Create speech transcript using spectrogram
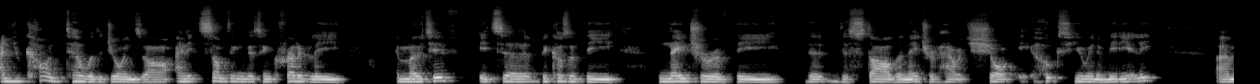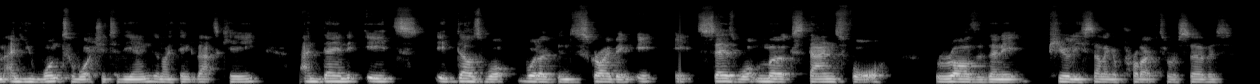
And you can't tell where the joins are. And it's something that's incredibly emotive. It's uh, because of the nature of the, the, the style, the nature of how it's shot, it hooks you in immediately. Um, and you want to watch it to the end. And I think that's key and then it's it does what what I've been describing. It it says what Merck stands for rather than it purely selling a product or a service.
